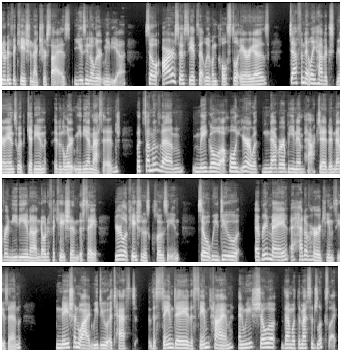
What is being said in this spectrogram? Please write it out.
notification exercise using Alert Media. So our associates that live in coastal areas definitely have experience with getting an Alert Media message, but some of them may go a whole year with never being impacted and never needing a notification to say your location is closing. So we do every May ahead of hurricane season. Nationwide, we do a test the same day, the same time, and we show them what the message looks like.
